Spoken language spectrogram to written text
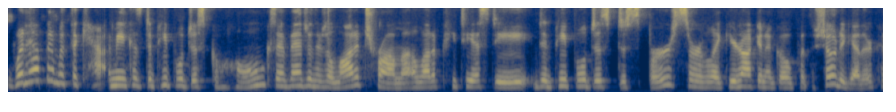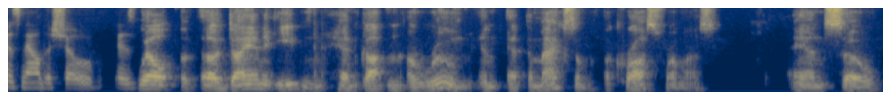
what happened with the cat i mean because did people just go home? Because i imagine there's a lot of trauma a lot of ptsd did people just disperse or like you're not going to go put the show together because now the show is well uh, uh, diana eden had gotten a room in at the maxim across from us. And so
